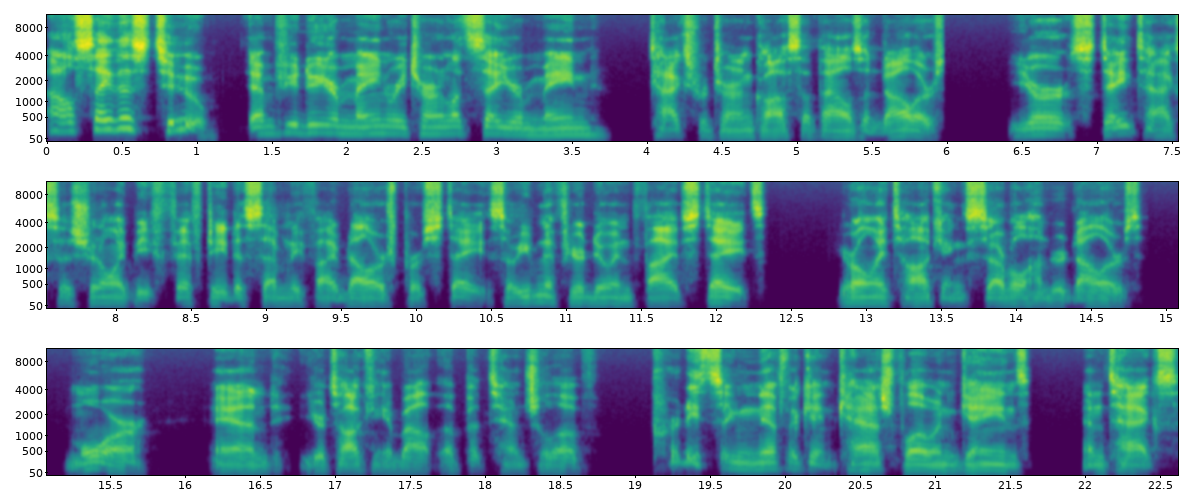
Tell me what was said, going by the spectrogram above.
I'll say this too. If you do your main return, let's say your main tax return costs $1,000, your state taxes should only be 50 to $75 per state. So even if you're doing five states, you're only talking several hundred dollars more. And you're talking about the potential of pretty significant cash flow and gains and tax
